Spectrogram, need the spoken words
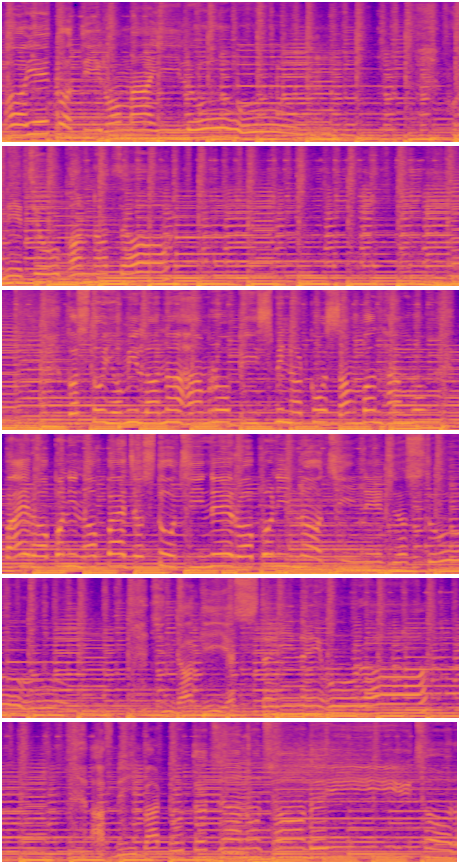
भए कति रमाइलो थियो भन्न त। कस्तो यो मिलन हाम्रो बिस मिनटको सम्बन्ध हाम्रो? पाएर पनि नपाए जस्तो चिनेर पनि नचिने जस्तो। जिन्दगी यस्तै नै हो र आफ्नै बाटो त जानु छँदैछ र।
